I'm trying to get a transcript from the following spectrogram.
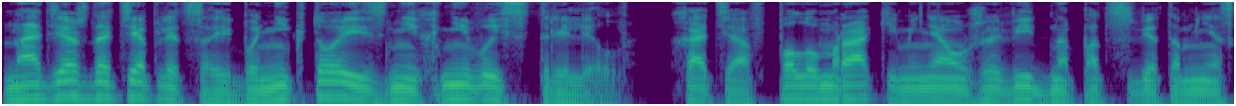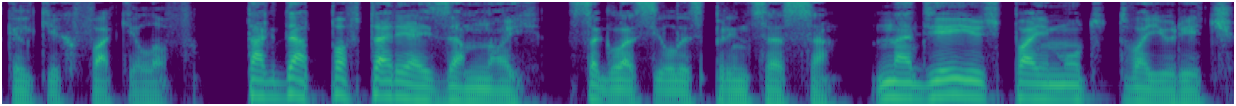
Надежда теплится, ибо никто из них не выстрелил, хотя в полумраке меня уже видно под светом нескольких факелов. «Тогда повторяй за мной», — согласилась принцесса. «Надеюсь, поймут твою речь».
